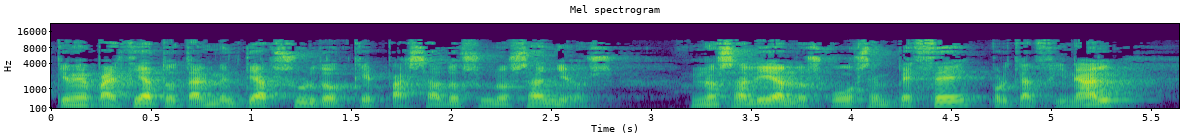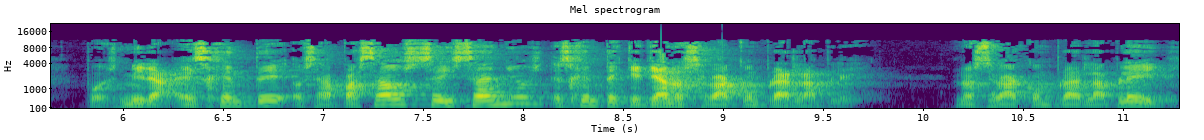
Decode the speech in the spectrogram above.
que me parecía totalmente absurdo que pasados unos años no salían los juegos en PC, porque al final, pues mira, es gente, o sea, pasados seis años es gente que ya no se va a comprar la Play. No se va a comprar la Play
